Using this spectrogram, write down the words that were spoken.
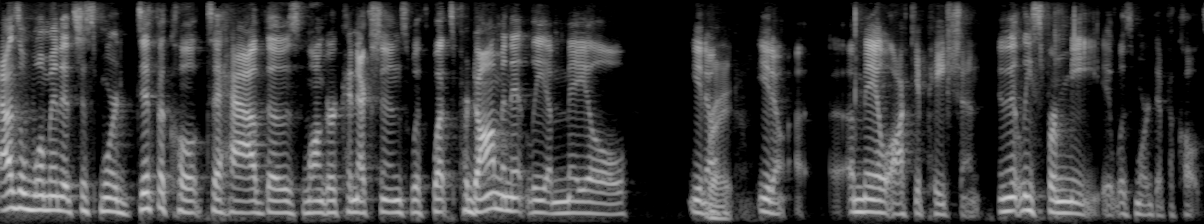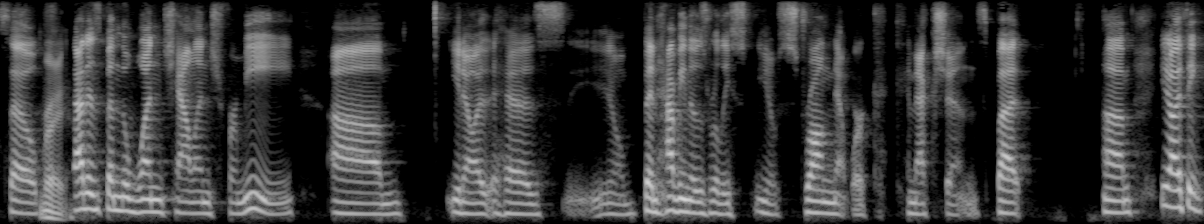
as a woman, it's just more difficult to have those longer connections with what's predominantly a male, you know, right. you know, a male occupation and at least for me it was more difficult so right. that has been the one challenge for me um, you know it has you know been having those really you know strong network connections but um, you know i think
